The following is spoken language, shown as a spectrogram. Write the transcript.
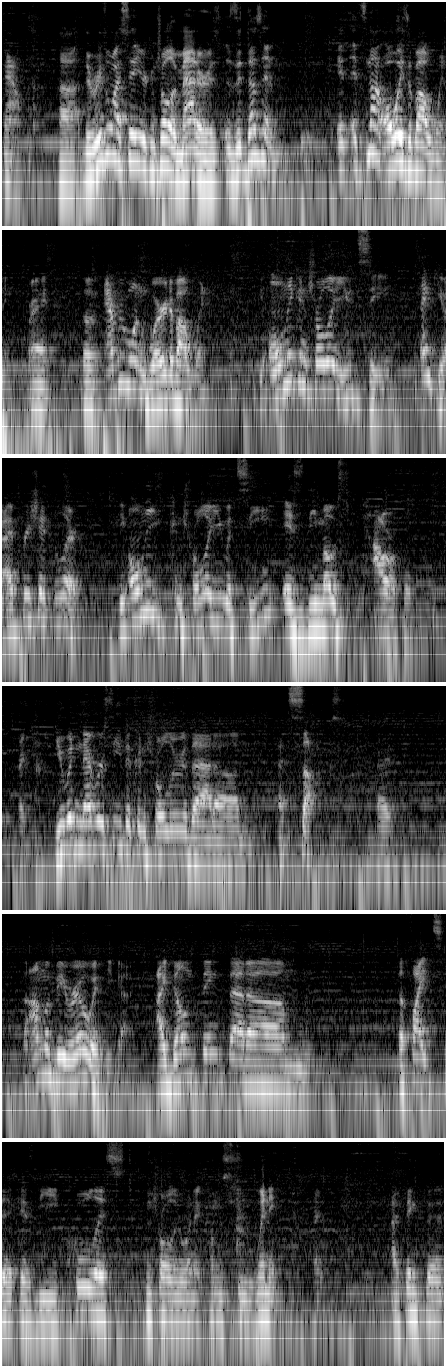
Now, uh, the reason why I say your controller matters is it doesn't. It, it's not always about winning, right? So if everyone worried about winning, the only controller you'd see, thank you, I appreciate the alert. The only controller you would see is the most powerful. Right? You would never see the controller that um, that sucks. Right? So I'm gonna be real with you guys. I don't think that um, the fight stick is the coolest controller when it comes to winning. I think that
